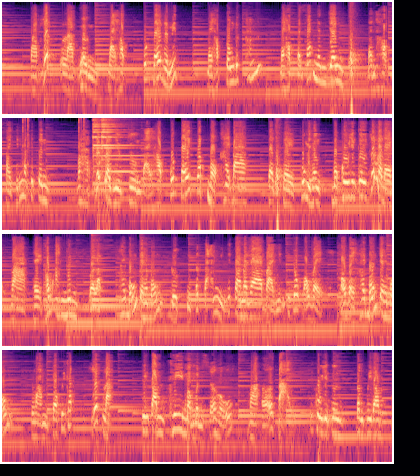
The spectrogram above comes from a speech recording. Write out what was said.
và rất là gần đại học quốc tế RMIT đại học Tôn Đức Thắng đại học cảnh sát nhân dân đại học tài chính marketing và rất là nhiều trường đại học quốc tế cấp 1, 2, 3 tại kề Phú Mỹ Hưng một khu dân cư rất là đẹp và hệ thống an ninh gọi là 24 trên 24 được tất cả những cái camera và những cái chốt bảo vệ bảo vệ 24 trên 24 làm cho quý khách rất là yên tâm khi mà mình sở hữu và ở tại cái khu dân cư Tân Quy Đông.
